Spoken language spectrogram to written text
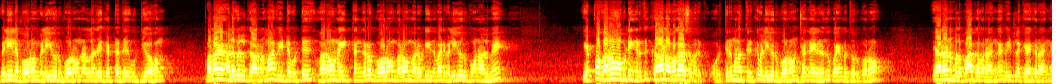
வெளியில் போகிறோம் வெளியூர் போகிறோம் நல்லது கெட்டது உத்தியோகம் பல அளவுகள் காரணமாக வீட்டை விட்டு வரோம் நைட் தங்குறோம் போகிறோம் வரோம் மறுபடியும் இந்த மாதிரி வெளியூர் போனாலுமே எப்போ வரோம் அப்படிங்கிறதுக்கு கால அவகாசம் இருக்குது ஒரு திருமணத்திற்கு வெளியூர் போகிறோம் சென்னையிலேருந்து கோயம்புத்தூர் போகிறோம் யாரோ நம்மளை பார்க்க வராங்க வீட்டில் கேட்குறாங்க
